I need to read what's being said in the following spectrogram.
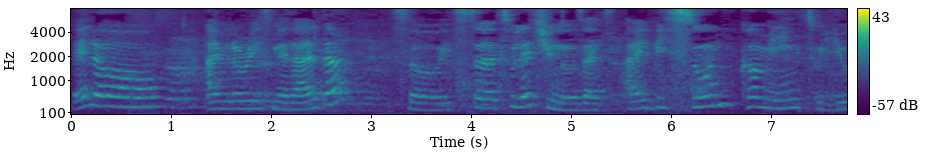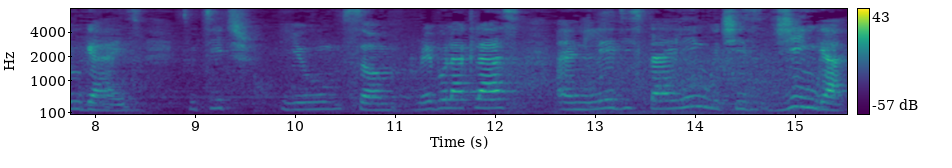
Hello, I'm Laurie Esmeralda. So it's uh, to let you know that I'll be soon coming to you guys to teach you some Rebola class and lady styling, which is Ginga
